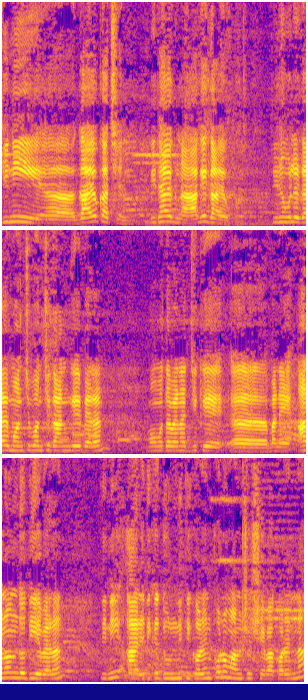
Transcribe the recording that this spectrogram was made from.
যিনি গায়ক আছেন, বিধায়ক না, আগে গায়ক, তৃণমূলের গায়ক মঞ্চে মঞ্চে গান গেয়ে বেড়ান, মমতা ব্যানার্জিকে মানে আনন্দ দিয়ে বেড়ান, তিনি আর এদিকে দুর্নীতি করেন, কোনো মানুষের সেবা করেন না।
